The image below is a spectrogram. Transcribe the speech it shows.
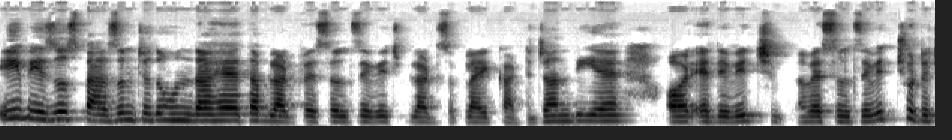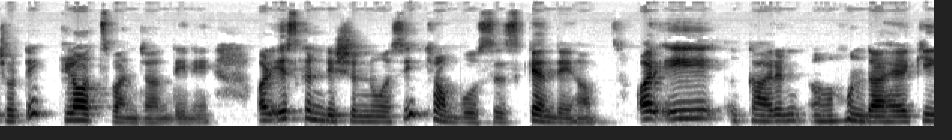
ਇਹ ਵੇਜ਼ੋਸਪੈਜ਼ਮ ਜਦੋਂ ਹੁੰਦਾ ਹੈ, ਤਾਂ ਬਲੱਡ ਵੈਸਲਸ ਦੇ ਵਿੱਚ ਬਲੱਡ ਸਪਲਾਈ ਘਟ ਜਾਂਦੀ ਹੈ, ਔਰ ਇਹਦੇ ਵਿੱਚ ਵੈਸਲਸ ਦੇ ਵਿੱਚ ਛੋਟੇ-ਛੋਟੇ ਕਲੌਟਸ ਬਣ ਜਾਂਦੇ ਨੇ, ਔਰ ਇਸ ਕੰਡੀਸ਼ਨ ਨੂੰ ਅਸੀਂ ਥ੍ਰੋੰਬੋਸਿਸ ਕਹਿੰਦੇ ਹਾਂ। ਔਰ ਇਹ ਕਾਰਨ ਹੁੰਦਾ ਹੈ ਕਿ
